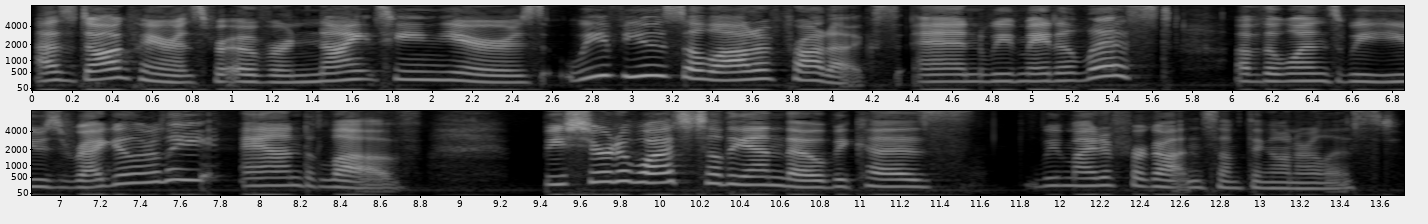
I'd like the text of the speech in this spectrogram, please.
As dog parents for over 19 years, we've used a lot of products and we've made a list of the ones we use regularly and love. Be sure to watch till the end though, because we might have forgotten something on our list.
